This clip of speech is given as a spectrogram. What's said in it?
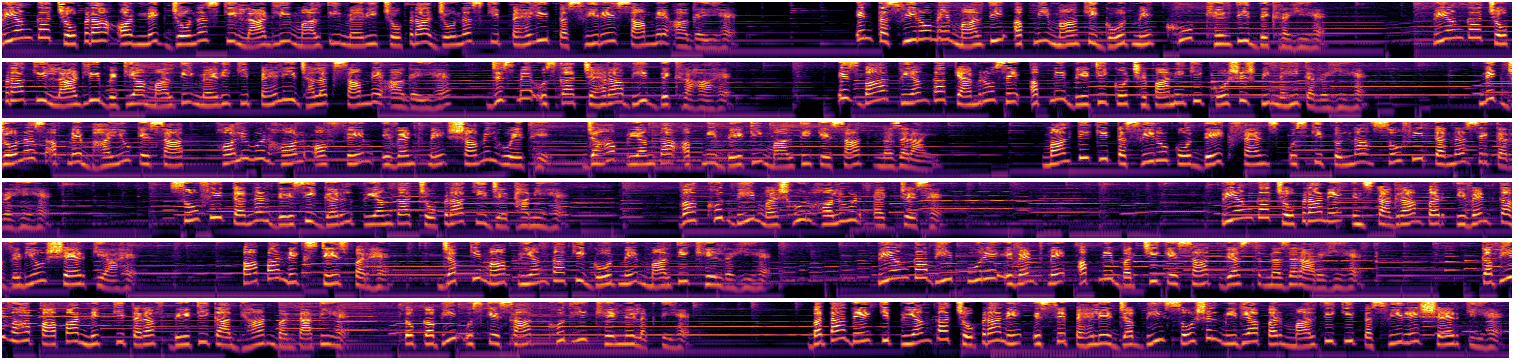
प्रियंका चोपड़ा और Nick Jonas की लाडली मालती मैरी चोपड़ा जोनस की पहली तस्वीरें सामने आ गई है। इन तस्वीरों में मालती अपनी माँ की गोद में खूब खेलती दिख रही है। प्रियंका चोपड़ा की लाडली बिटिया मालती मैरी की पहली झलक सामने आ गई है, जिसमें उसका चेहरा भी दिख रहा है। इस बार प्रियंका कैमरों से अपनी बेटी को छिपाने की कोशिश भी नहीं कर रही है। निक जोनस अपने भाइयों के साथ Hollywood hall of fame event में शामिल हुए थे, जहाँ प्रियंका अपनी बेटी मालती के साथ नज़र आई। मालती की तस्वीरों को देख फैंस उसकी तुलना सोफी टर्नर से कर रहे हैं। Sophie Turner desi girl Priyanka Chopra की जेठानी है। वह खुद भी मशहूर हॉलीवुड एक्ट्रेस है। प्रियंका चोपड़ा ने इंस्टाग्राम पर इवेंट का वीडियो शेयर किया है। पापा निक स्टेज पर है, जबकि माँ प्रियंका की गोद में मालती खेल रही है। प्रियंका भी पूरे इवेंट में अपनी बच्ची के साथ व्यस्त नज़र आ रही है। कभी वह पापा निक की तरफ़ बेटी का ध्यान बंटाती है तो कभी उसके साथ खुद ही खेलने लगती है। बता दे कि प्रियंका चोपड़ा ने इससे पहले जब भी सोशल मीडिया पर मालती की तस्वीरें शेयर की है,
